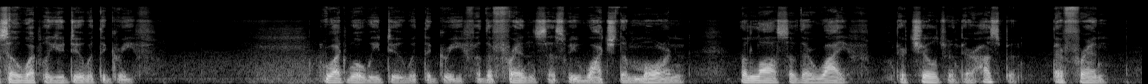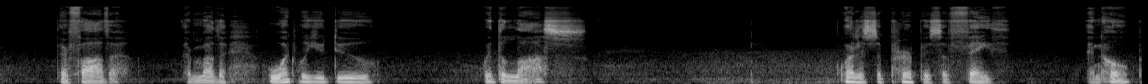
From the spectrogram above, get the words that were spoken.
So, what will you do with the grief? What will we do with the grief of the friends as we watch them mourn the loss of their wife, their children, their husband, their friend, their father, their mother? What will you do with the loss? What is the purpose of faith and hope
